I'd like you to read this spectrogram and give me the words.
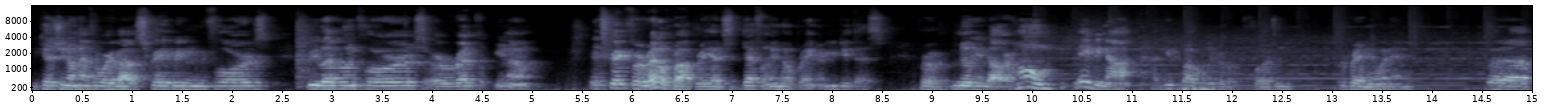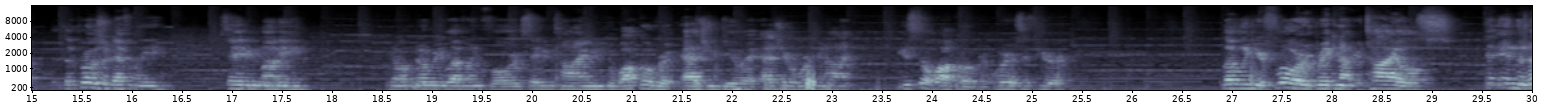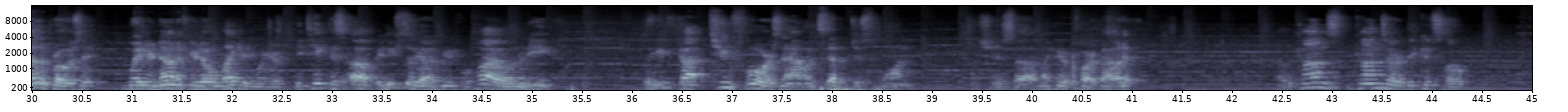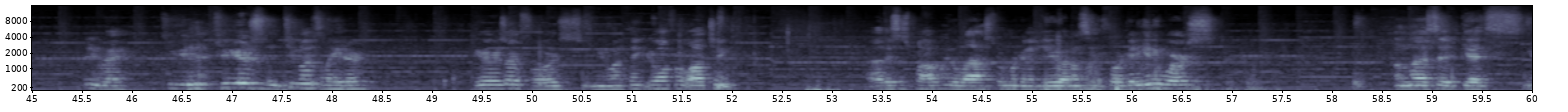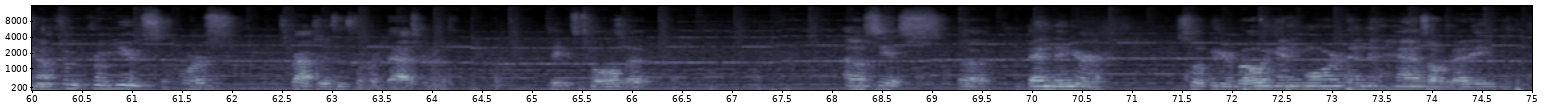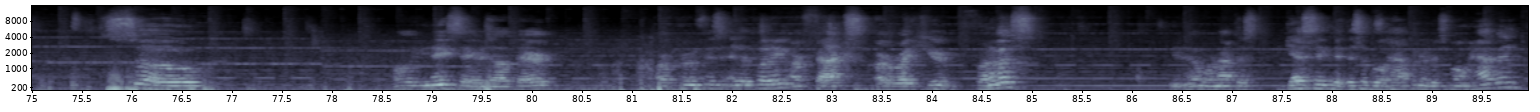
because you don't have to worry about scraping the floors, re-leveling floors, or rent. You know, it's great for a rental property. It's definitely a no-brainer. You do this for a million-dollar home, maybe not. You probably up the floors and a brand new one in. But uh, the pros are definitely saving money. You know, no re-leveling floors, saving time. You can walk over it as you do it, as you're working on it. You can still walk over it. Whereas if you're leveling your floor and breaking out your tiles, and, another pro is that when you're done, if you don't like it anymore, you take this up and you still got a beautiful tile underneath. So you've got two floors now instead of just one, which is uh, my favorite part about it. Uh, the cons, the cons are they could slope. Anyway, two, two years and two months later, here is our floors. And we want to thank you all for watching. Uh, this is probably the last one we're gonna do. I don't see the floor getting any worse, unless it gets, you know, from from use, of course, scratches and stuff like that. Take its toll, but I don't see it uh, bending or sloping or bowing any more than it has already. So, all you naysayers out there, our proof is in the pudding. Our facts are right here in front of us. You know, we're not just guessing that this will happen or this won't happen.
